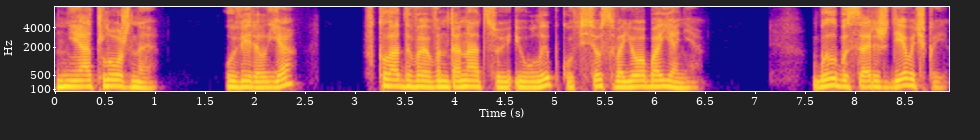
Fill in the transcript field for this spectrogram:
«Неотложное», — уверил я, вкладывая в интонацию и улыбку все свое обаяние. Был бы Сариш девочкой,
